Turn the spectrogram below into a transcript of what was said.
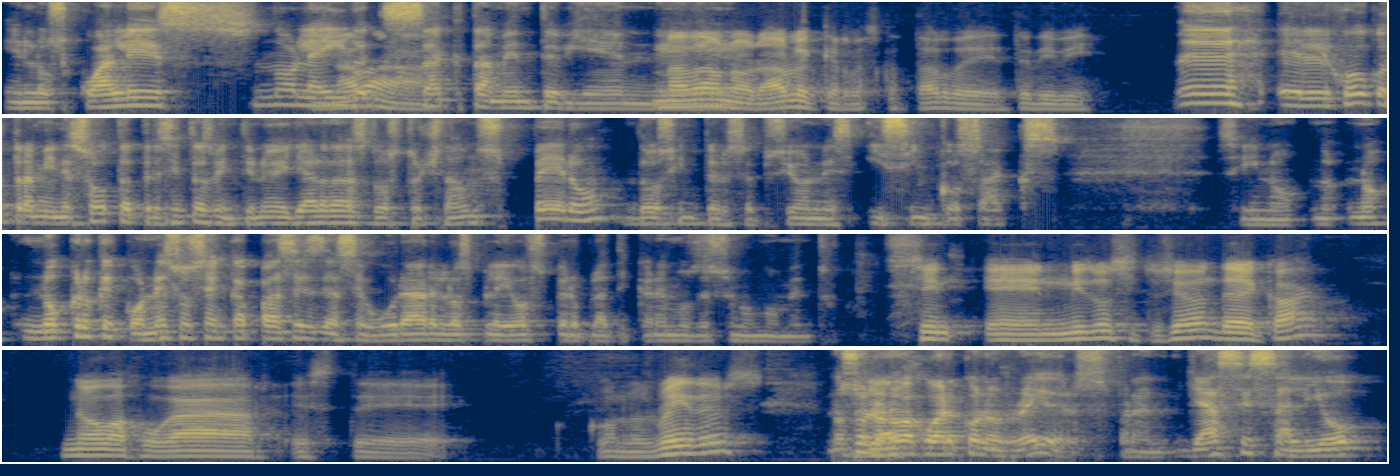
en los cuales no le ha ido exactamente bien. Nada eh. honorable que rescatar de Teddy B. Eh, el juego contra Minnesota, 329 yardas, dos touchdowns, pero dos intercepciones y cinco sacks. Sí, no, no, no, creo que con eso sean capaces de asegurar los playoffs, pero platicaremos de eso en un momento. Sí, en misma situación, Derek Carr, no va a jugar este, con los Raiders. No solo no va a jugar con los Raiders, Fran, ya se salió,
